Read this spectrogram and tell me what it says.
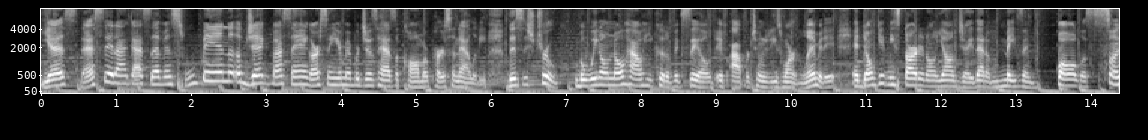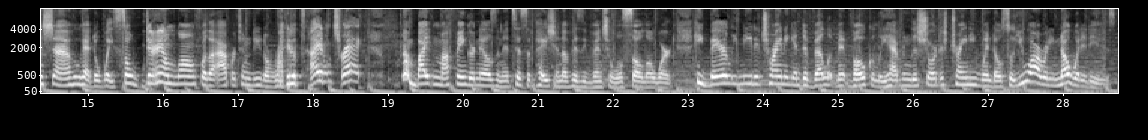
Yes, that's it, I GOT7. Swoop in to object by saying our senior member just has a calmer personality. This is true, but we don't know how he could have excelled if opportunities weren't limited. And don't get me started on Youngjae, that amazing ball of sunshine who had to wait so damn long for the opportunity to write a title track. I'm biting my fingernails in anticipation of his eventual solo work. He barely needed training and development vocally, having the shortest training window, so you already know what it is.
